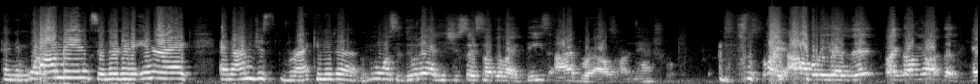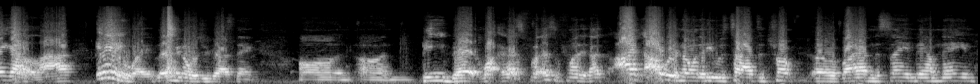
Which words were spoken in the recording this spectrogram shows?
And then comments, and they're going to interact, and I'm just racking it up. If he wants to do that, he should say something like, "These eyebrows are natural." like I don't believe that's it. Like don't you have to ain't gotta lie. Anyway, let me know what you guys think on on Bee Better. That's that's a funny. I I, I would have known that he was tied to Trump uh, by having the same damn name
